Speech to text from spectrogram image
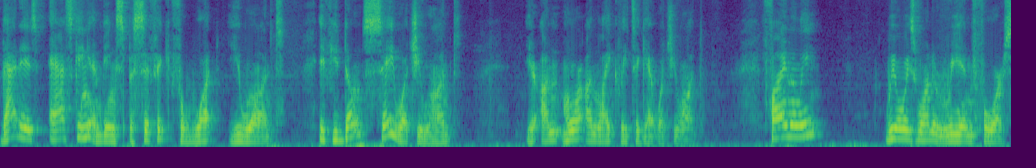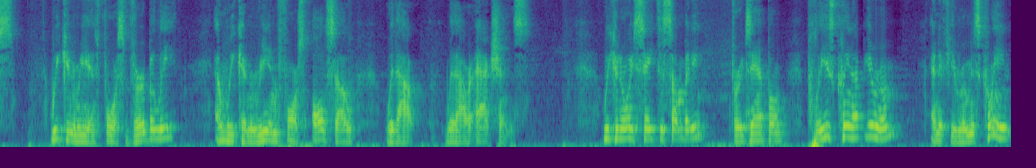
That is asking and being specific for what you want. If you don't say what you want, you're un- more unlikely to get what you want. Finally, we always want to reinforce. We can reinforce verbally, and we can reinforce also without, with our actions. We can always say to somebody, for example, please clean up your room, and if your room is clean,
